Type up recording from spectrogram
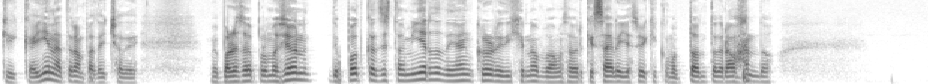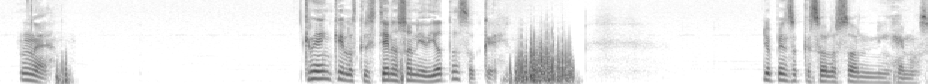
que caí en la trampa de hecho de me parece la promoción de podcast de esta mierda de Anchor y dije no vamos a ver qué sale ya estoy aquí como tonto grabando eh. ¿creen que los cristianos son idiotas o qué? Yo pienso que solo son ingenuos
